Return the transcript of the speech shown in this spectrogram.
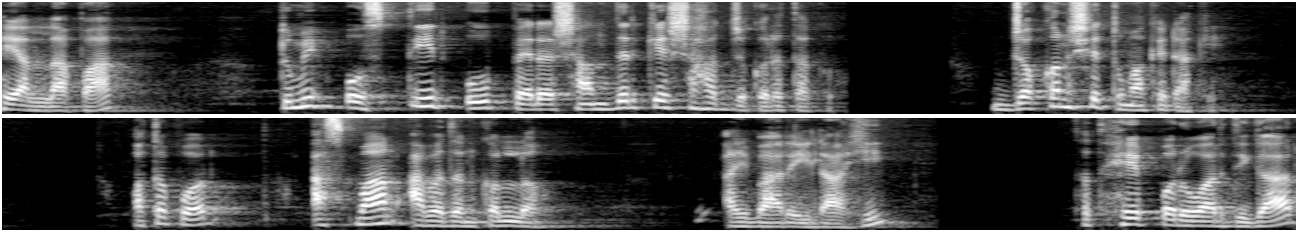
হে আল্লাহ পাক তুমি অস্থির ও প্যারাসানদেরকে সাহায্য করে থাকো, যখন সে তোমাকে ডাকে। অতপর আসমান আবেদন করল, আইবার ইলাহি, অর্থাৎ হে পরোয়ার দিগার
